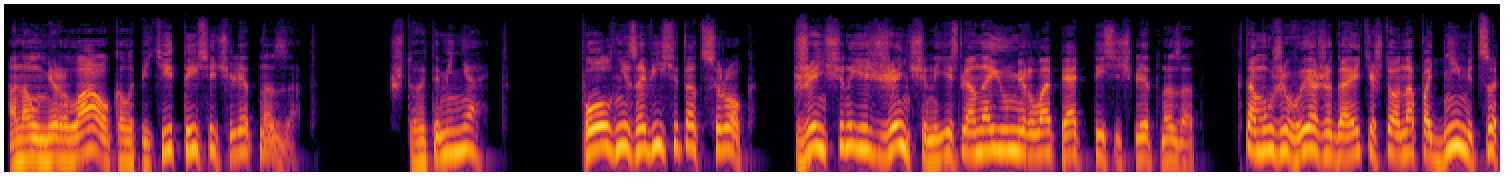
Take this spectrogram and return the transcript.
Она умерла около пяти тысяч лет назад. Что это меняет? Пол не зависит от срока. Женщина есть женщина, если она и умерла пять тысяч лет назад. К тому же вы ожидаете, что она поднимется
